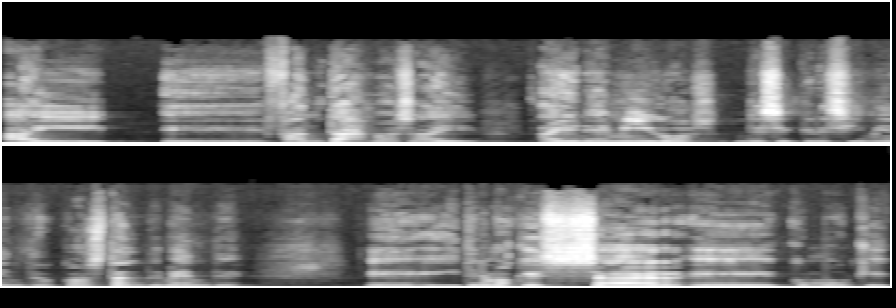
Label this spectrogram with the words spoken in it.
hay eh, fantasmas, hay, hay enemigos de ese crecimiento constantemente. Eh, y tenemos que ser eh, como que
